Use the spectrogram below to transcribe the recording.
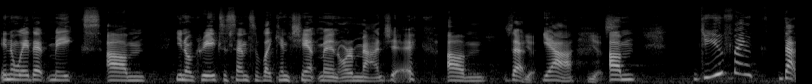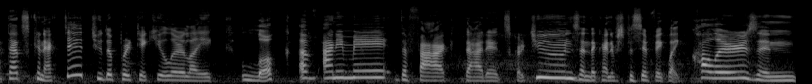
in a way that makes, um, you know, creates a sense of like enchantment or magic. Um, is that, Yeah. yeah. Yes. Um, do you think that that's connected to the particular like look of anime the fact that it's cartoons and the kind of specific like colors and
